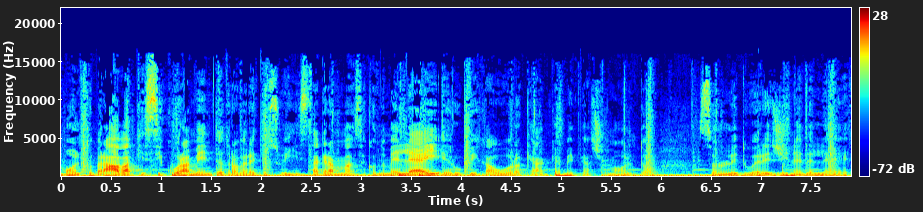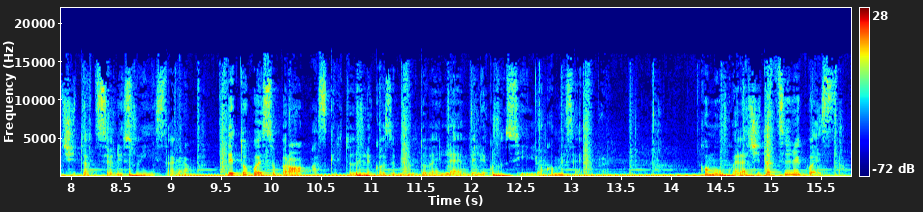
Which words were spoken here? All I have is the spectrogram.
molto brava che sicuramente troverete su Instagram. Secondo me lei e Rupi Kaur, che anche a me piace molto, sono le due regine delle citazioni su Instagram. Detto questo però ha scritto delle cose molto belle, ve le consiglio come sempre. Comunque la citazione è questa.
